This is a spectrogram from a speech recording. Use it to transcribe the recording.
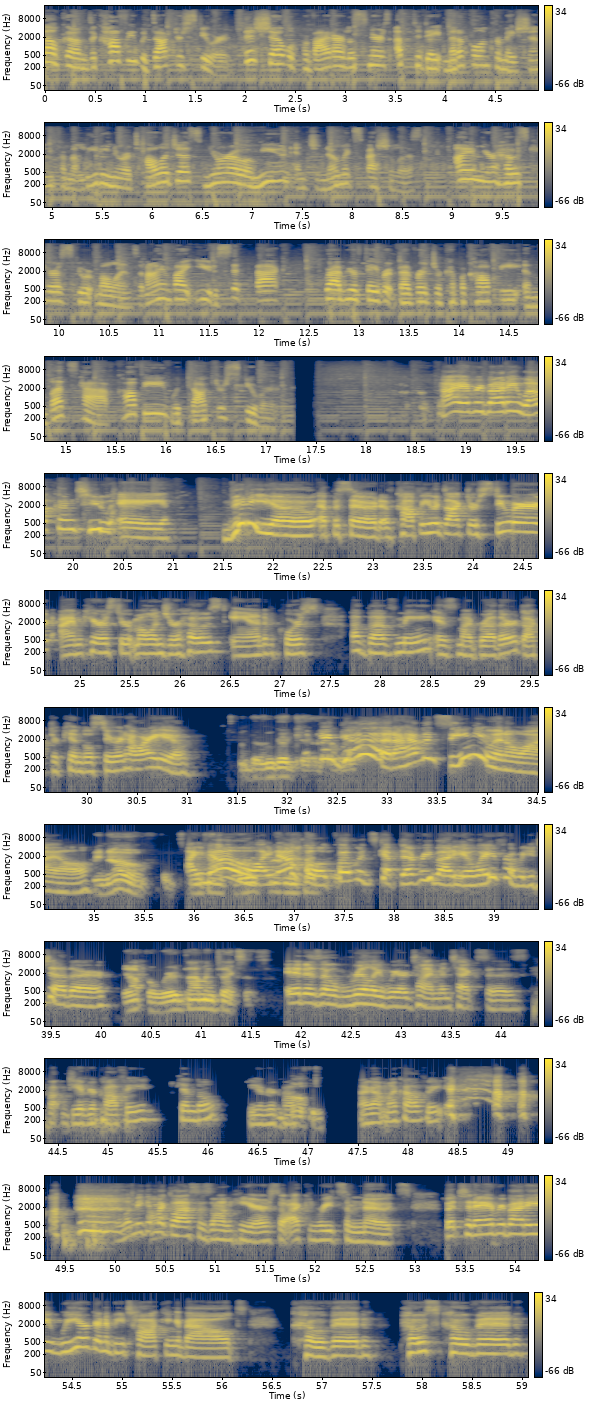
Welcome to Coffee with Dr. Stewart. This show will provide our listeners up to date medical information from a leading neurologist, neuroimmune, and genomic specialist. I am your host, Kara Stewart Mullins, and I invite you to sit back, grab your favorite beverage or cup of coffee, and let's have coffee with Dr. Stewart. Hi, everybody. Welcome to a video episode of Coffee with Dr. Stewart. I'm Kara Stewart Mullins, your host. And of course, above me is my brother, Dr. Kendall Stewart. How are you? I'm doing good, Kara. Looking good. I haven't seen you in a while. I know. I know. I know. COVID's kept everybody away from each other. Yep, a weird time in Texas. It is a really weird time in Texas. Do you have your coffee, Kendall? Do you have your coffee? coffee. I got my coffee. Let me get my glasses on here so I can read some notes. But today, everybody, we are going to be talking about COVID, post COVID,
